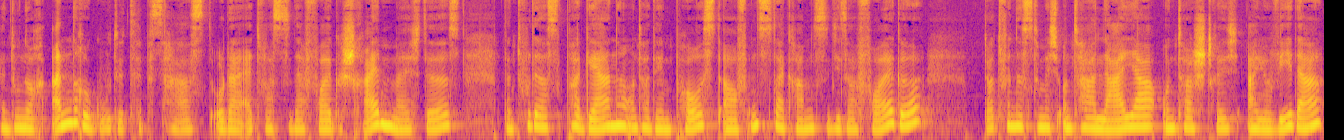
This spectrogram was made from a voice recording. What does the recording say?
Wenn du noch andere gute Tipps hast oder etwas zu der Folge schreiben möchtest, dann tu das super gerne unter dem Post auf Instagram zu dieser Folge. Dort findest du mich unter Laya-Ayurveda.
